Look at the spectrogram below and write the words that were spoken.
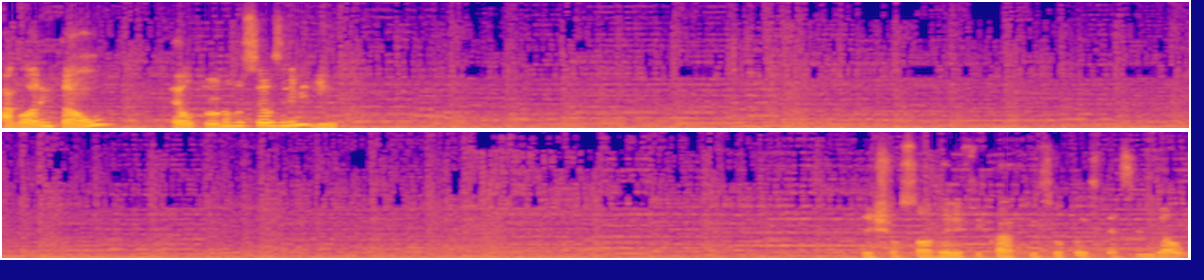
Agora então é o turno dos seus inimiguinhos. Deixa eu só verificar aqui se eu tô esquecendo de algo.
